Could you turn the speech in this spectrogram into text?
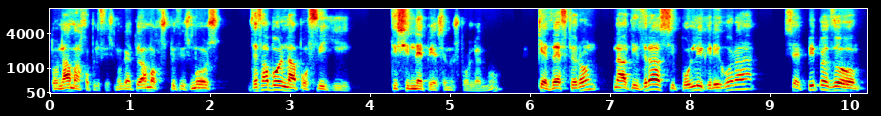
τον άμαχο πληθυσμό, γιατί ο άμαχος πληθυσμός δεν θα μπορεί να αποφύγει τις συνέπειες ενός πολέμου και δεύτερον να αντιδράσει πολύ γρήγορα σε επίπεδο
